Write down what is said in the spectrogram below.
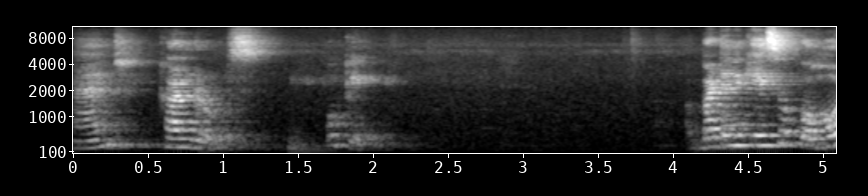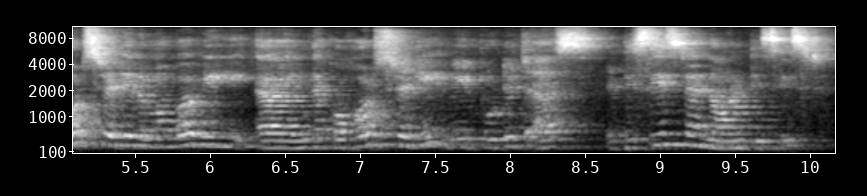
and controls. Okay. But in case of cohort study, remember we uh, in the cohort study we put it as deceased and non-deceased.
